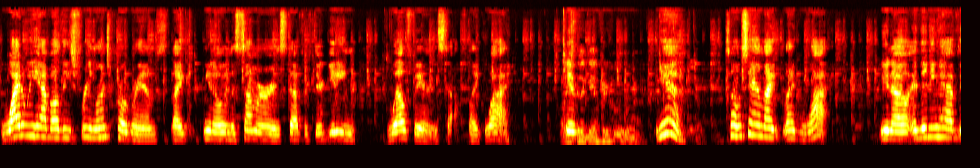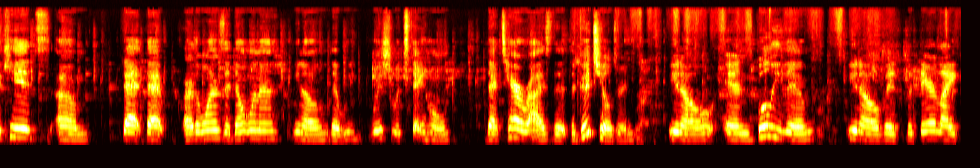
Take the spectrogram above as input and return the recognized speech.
why do we have all these free lunch programs like you know in the summer and stuff if they're getting welfare and stuff like why If- still getting free food. Yeah Yeah. so i'm saying like like why you know and then you have the kids um that that are the ones that don't want to you know that we wish would stay home that terrorize the the good children Right. you know and bully them Right. you know, but but they're like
